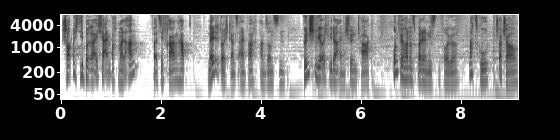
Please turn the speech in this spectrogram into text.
Schaut euch die Bereiche einfach mal an. Falls ihr Fragen habt, meldet euch ganz einfach. Ansonsten wünschen wir euch wieder einen schönen Tag und wir hören uns bei der nächsten Folge. Macht's gut. Ciao, ciao.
